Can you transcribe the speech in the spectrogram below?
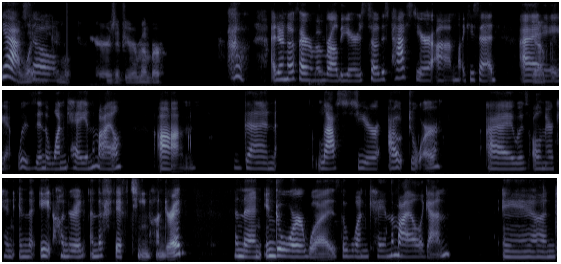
Yeah. And what, so. and what years, if you remember. I don't know if I remember all the years. So this past year, um, like you said, I Yeah. was in the 1K in the mile. Um, then last year outdoor, I was All American in the 800 and the 1500. And then indoor was the 1K and the mile again. And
